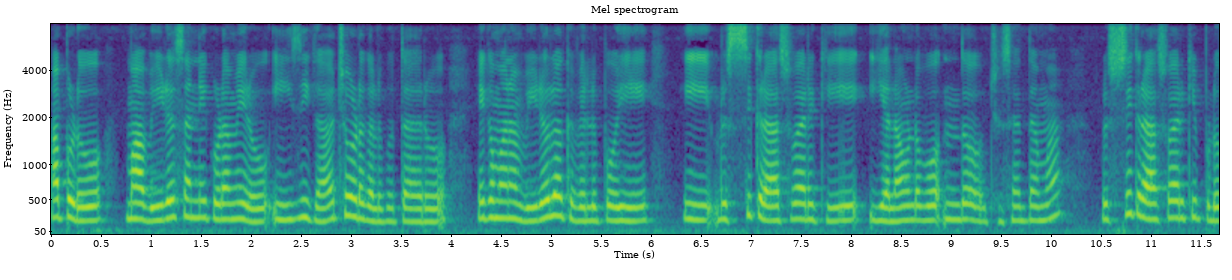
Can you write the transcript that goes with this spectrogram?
అప్పుడు మా వీడియోస్ అన్నీ కూడా మీరు ఈజీగా చూడగలుగుతారు. ఇక మనం వీడియోలోకి వెళ్ళిపోయి ఈ వృశ్చిక రాశి వారికి ఎలా ఉండబోతుందో చూసేద్దామా? వృశ్చిక రాశి వారికి ఇప్పుడు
